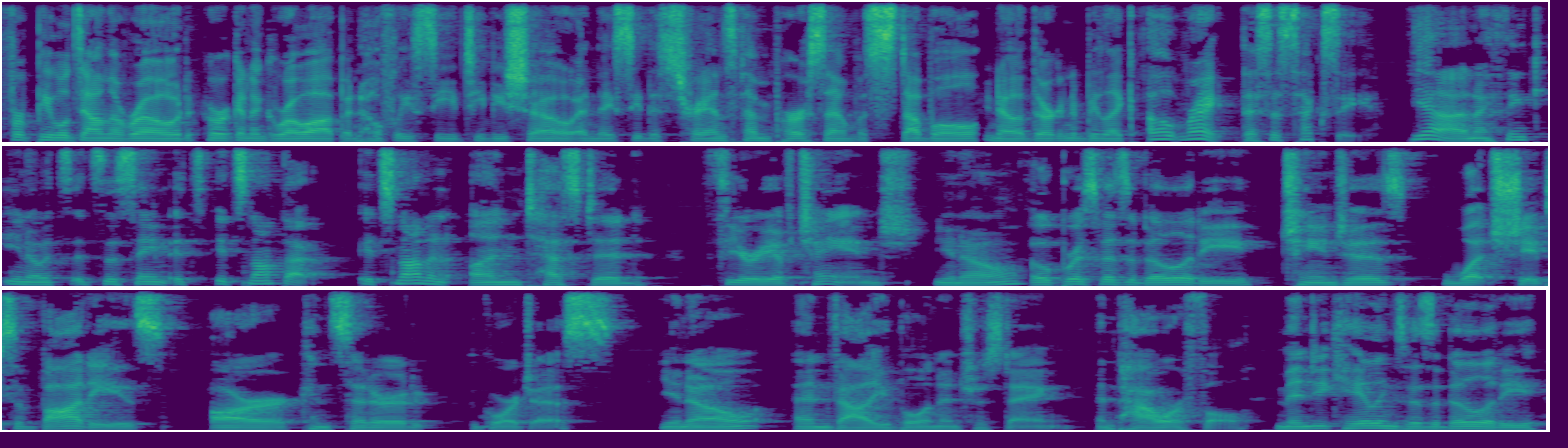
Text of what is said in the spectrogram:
for people down the road who are going to grow up and hopefully see a TV show and they see this trans femme person with stubble, you know, they're going to be like, oh, right, this is sexy. Yeah, and I think you know it's it's the same. It's it's not that it's not an untested theory of change. You know, Oprah's visibility changes what shapes of bodies are considered gorgeous. You know, and valuable and interesting and powerful. Mindy Kaling's visibility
